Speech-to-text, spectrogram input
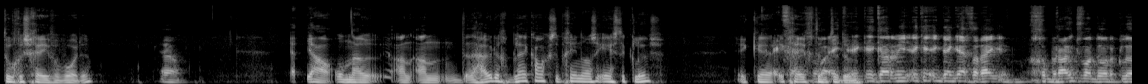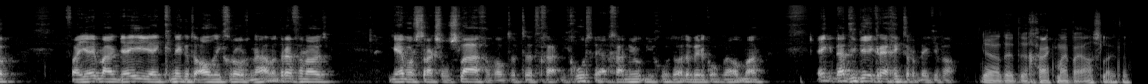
toegeschreven worden. ja. Ja, om nou aan, aan de huidige Blackhawks te beginnen als eerste klus. Ik, eh, ik, geef het hem te ik, doen. Ik, ik, ik, denk echt dat hij gebruikt wordt door de club. Van jij, maakt, jij, jij knikkert al die grote namen er even uit. Jij wordt straks ontslagen, want het, het gaat niet goed. Ja, het gaat nu ook niet goed hoor, dat weet ik ook wel. Maar ik, dat idee krijg ik er een beetje van. Ja, daar, daar ga ik mij bij aansluiten.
